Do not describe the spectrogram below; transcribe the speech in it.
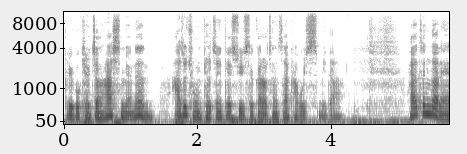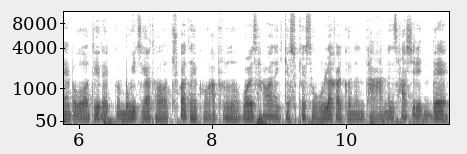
그리고 결정을 하시면은 아주 좋은 결정이 될 수 있을 거라고 저는 생각하고 있습니다. 하여튼간에 뭐가 어떻게 됐건 모기지가 더 추가되고 앞으로도 월 상환액이 계속해서 올라갈 거는 다 아는 사실인데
